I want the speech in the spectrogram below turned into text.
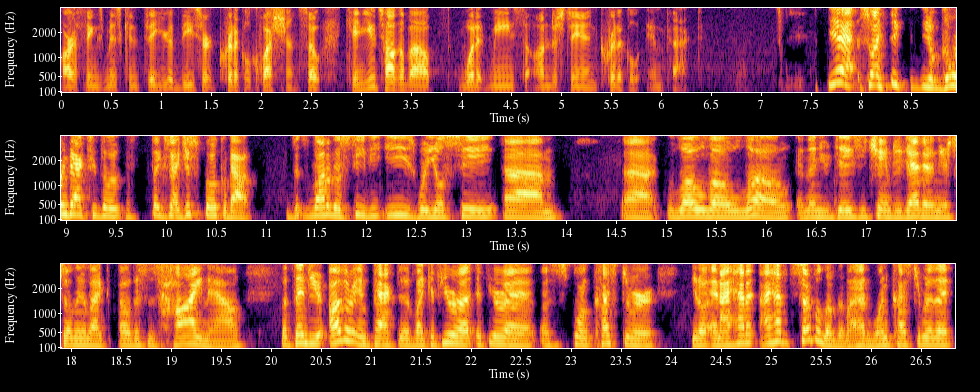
are things misconfigured? These are critical questions. So can you talk about what it means to understand critical impact? Yeah, so I think you know going back to the, the things I just spoke about, a lot of those CVEs where you'll see um, uh, low, low, low, and then you daisy chain together, and you're suddenly like, oh, this is high now. But then your other impact of like if you're a if you're a, a Splunk customer, you know, and I had I had several of them. I had one customer that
